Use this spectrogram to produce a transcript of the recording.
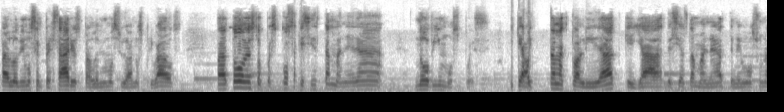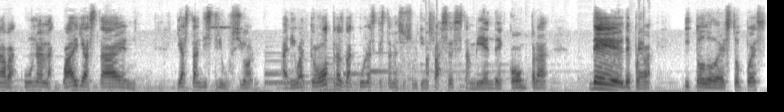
para los mismos empresarios, para los mismos ciudadanos privados, para todo esto, pues cosa que de cierta manera no vimos, pues. Y que ahorita en la actualidad, que ya de cierta manera tenemos una vacuna, la cual ya está en, ya está en distribución, al igual que otras vacunas que están en sus últimas fases también de compra, de, de prueba y todo esto, pues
